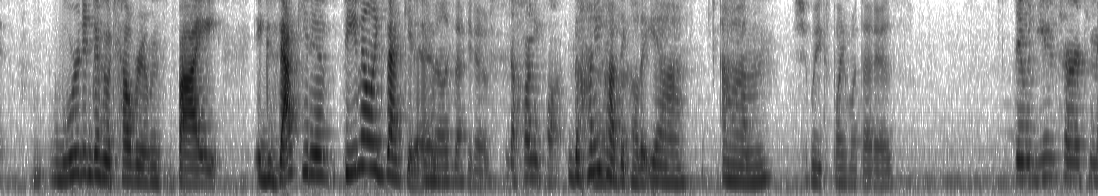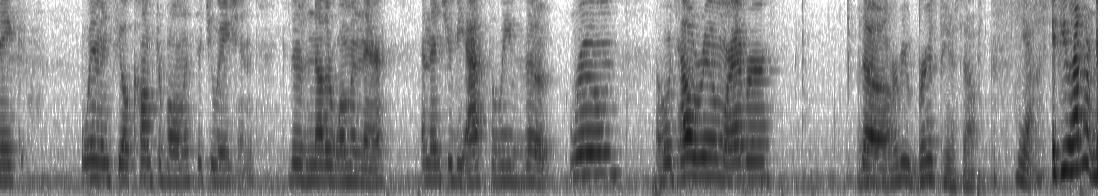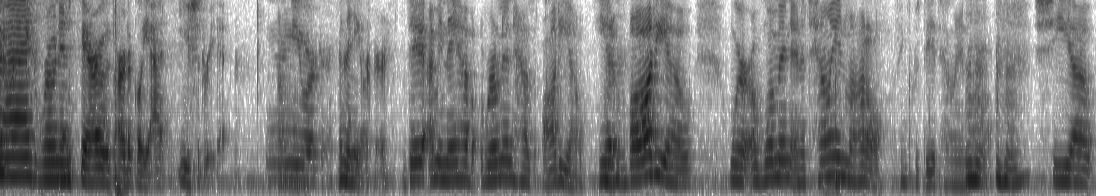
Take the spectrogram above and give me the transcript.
lured into hotel rooms by executive female executives. female executives The honeypot. The honeypot they called it, yeah. Um should we explain what that is They would use her to make women feel comfortable in the situation because there's another woman there, and then she'd be asked to leave the room, the hotel room, wherever. So uh, Harvey would bring his penis out. Yeah. If you haven't read Ronan Farrow's article yet, you should read it In the New um, Yorker. in the New Yorker. They, I mean, they have Ronan has audio. He had mm-hmm. audio where a woman, an Italian model, I think it was the Italian model, she uh,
